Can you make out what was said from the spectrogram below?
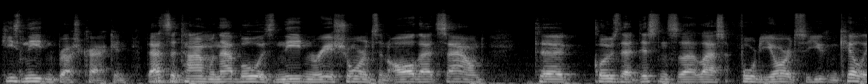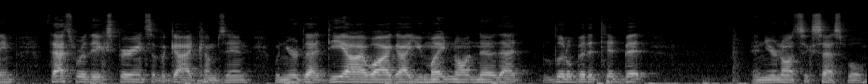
he's needing brush cracking. That's the time when that bull is needing reassurance and all that sound to close that distance of that last 40 yards so you can kill him. That's where the experience of a guide comes in. When you're that DIY guy, you might not know that little bit of tidbit and you're not successful.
